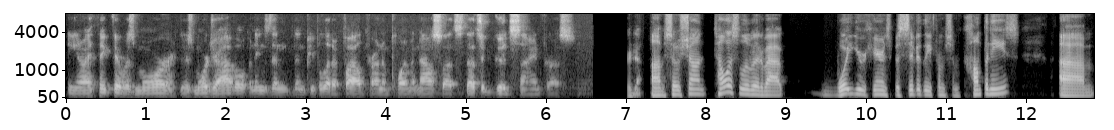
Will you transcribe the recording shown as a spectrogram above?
you know, I think there was more, there's more job openings than than people that have filed for unemployment now. So that's that's a good sign for us. Um, so Shawn, tell us a little bit about what you're hearing specifically from some companies. Um,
